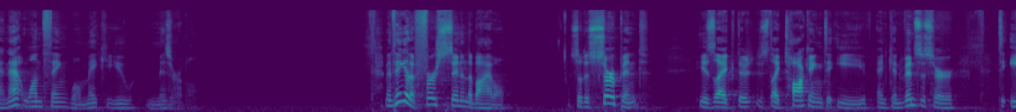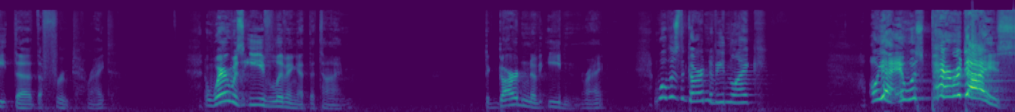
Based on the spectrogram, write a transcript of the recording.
and that one thing will make you miserable. I mean, think of the first sin in the Bible. So the serpent is like, it's like talking to Eve and convinces her to eat the, the fruit, right? And where was Eve living at the time? The Garden of Eden, right? What was the Garden of Eden like? Oh, yeah, it was paradise.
